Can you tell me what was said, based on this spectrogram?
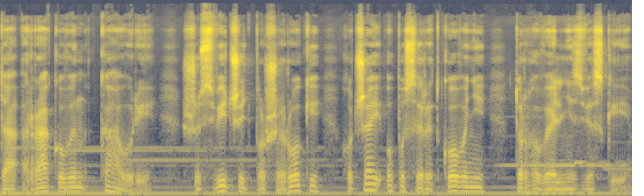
та раковин каурі, що свідчить про широкі, хоча й опосередковані торговельні зв'язки.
